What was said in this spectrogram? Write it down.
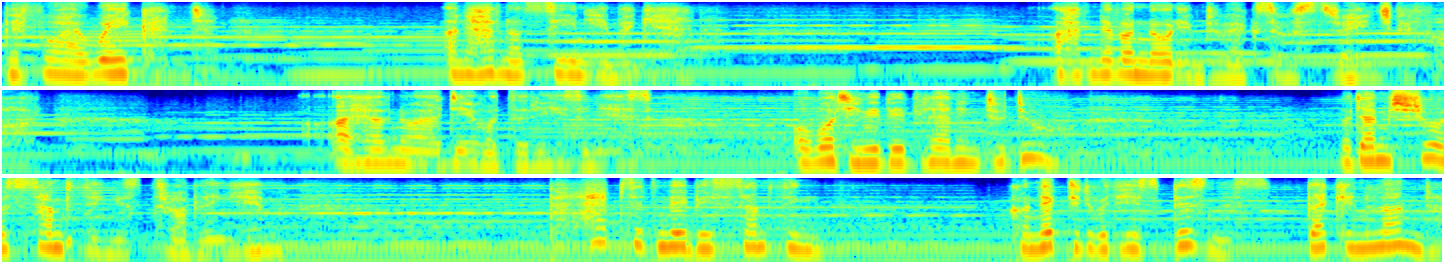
before I wakened, and I have not seen him again. I have never known him to act so strange before. I have no idea what the reason is, or what he may be planning to do. But I'm sure something is troubling him. Perhaps it may be something connected with his business back in London.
